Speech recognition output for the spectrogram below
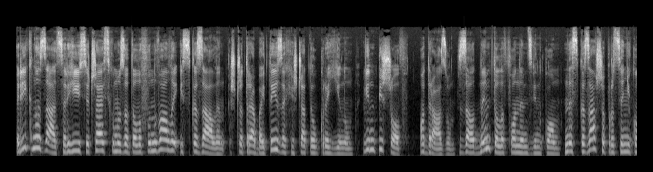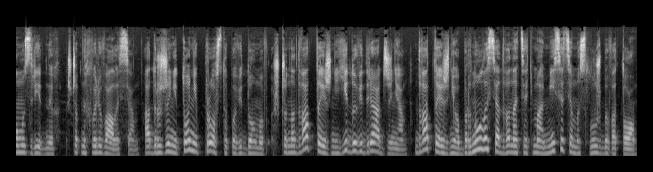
Рік назад Сергію Січевському зателефонували і сказали, що треба йти захищати Україну. Він пішов одразу за одним телефонним дзвінком, не сказавши про це нікому з рідних, щоб не хвилювалися. А дружині Тоні просто повідомив, що на два тижні їду відрядження. Два тижні обернулися 12 місяцями служби в АТО.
